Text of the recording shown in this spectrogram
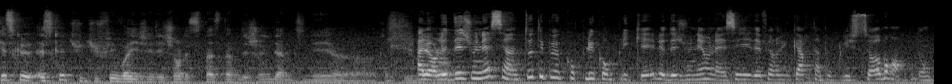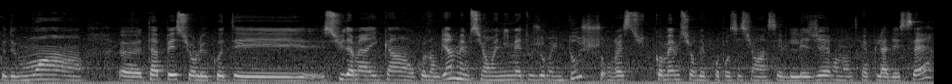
Est-ce que tu, fais voyager les gens l'espace d'un déjeuner, d'un dîner euh, Alors, le déjeuner, c'est un tout petit peu plus compliqué. Le déjeuner, on a essayé de faire une carte un peu plus sobre, donc de moins euh, taper sur le côté sud-américain ou colombien, même si on y met toujours une touche. On reste quand même sur des propositions assez légères en entrée plat dessert,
